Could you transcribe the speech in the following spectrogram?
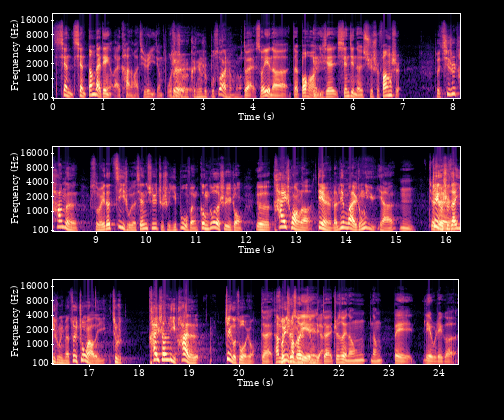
现现当代电影来看的话，其实已经不是肯定是不算什么了。对，所以呢，在包括一些先进的叙事方式，对，其实他们所谓的技术的先驱只是一部分，更多的是一种呃开创了电影的另外一种语言。嗯，就这个是在艺术里面最重要的一，就是开山立派的这个作用。对他们们之所以对之所以能能被列入这个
